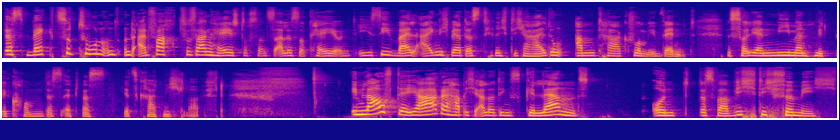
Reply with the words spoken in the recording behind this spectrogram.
das wegzutun und, und einfach zu sagen, hey, ist doch sonst alles okay und easy, weil eigentlich wäre das die richtige Haltung am Tag vom Event. Es soll ja niemand mitbekommen, dass etwas jetzt gerade nicht läuft. Im Lauf der Jahre habe ich allerdings gelernt, und das war wichtig für mich,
